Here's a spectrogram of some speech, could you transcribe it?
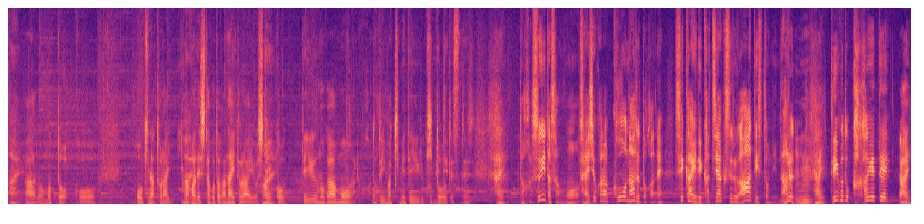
はい、あのもっとこう大きなトライ今までしたことがないトライをしていこうっていうのがもう本当今決めていることですね。はい。だから杉田さんも最初からこうなるとかね、はい、世界で活躍するアーティストになるっていうことを掲げて、はい、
